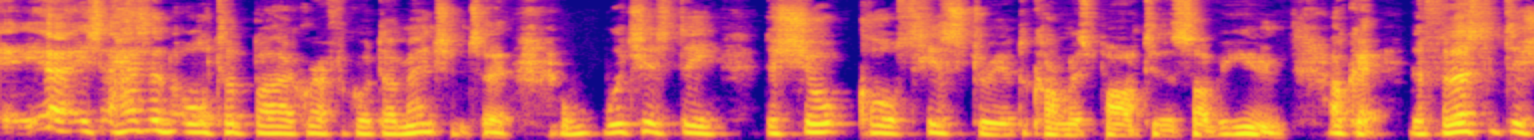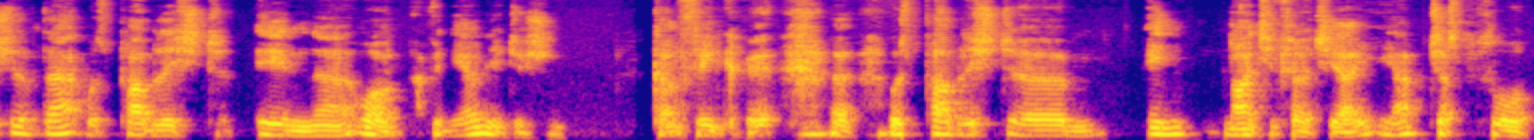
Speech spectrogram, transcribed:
yeah, it has an autobiographical dimension to it, which is the, the short course history of the Communist Party of the Soviet Union. Okay, the first edition of that was published in, uh, well, I think the only edition, can't think of it, uh, was published um, in 1938, yeah, just before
